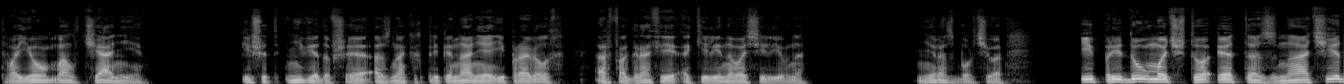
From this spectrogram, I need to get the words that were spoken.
твое молчание, пишет неведавшая о знаках препинания и правилах орфографии Акелина Васильевна. Неразборчиво. И придумать, что это значит,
